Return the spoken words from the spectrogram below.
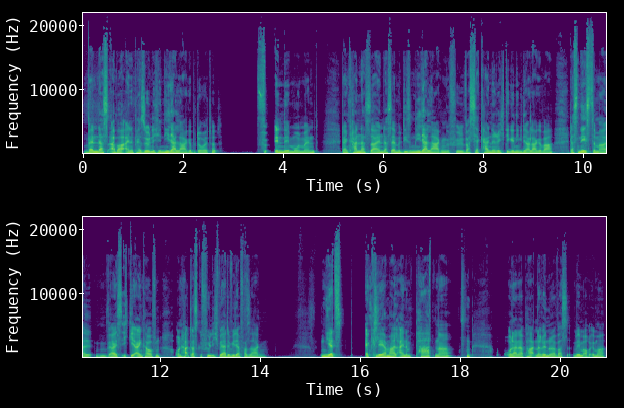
Wenn das aber eine persönliche Niederlage bedeutet, in dem Moment, dann kann das sein, dass er mit diesem Niederlagengefühl, was ja keine richtige Niederlage war, das nächste Mal weiß, ich gehe einkaufen und hat das Gefühl, ich werde wieder versagen. Und jetzt erklär mal einem Partner oder einer Partnerin oder was, wem auch immer,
